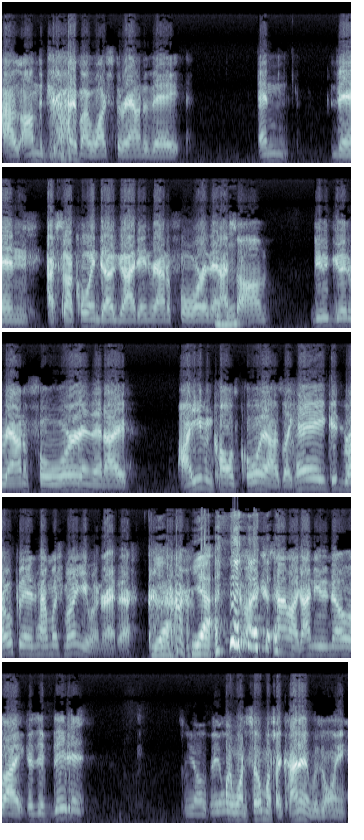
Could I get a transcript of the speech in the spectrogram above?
I was on the drive. I watched the round of eight, and then I saw Coy and Doug got in round of four, and then mm-hmm. I saw them do a good round of four, and then I I even called Coy. I was like, "Hey, good roping. How much money you win right there?" Yeah, yeah. like, it's kind of like I need to know, like, because if they didn't, you know, if they only won so much, I kind of was only,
